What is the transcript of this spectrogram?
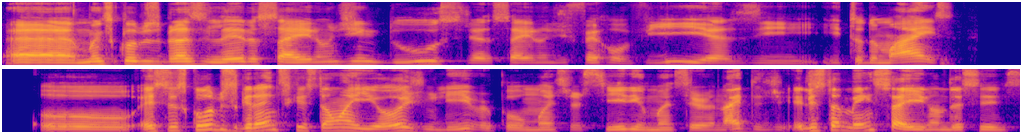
É, muitos clubes brasileiros saíram de indústrias, saíram de ferrovias e, e tudo mais o, esses clubes grandes que estão aí hoje, o Liverpool, o Manchester City, o Manchester United, eles também saíram desses,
